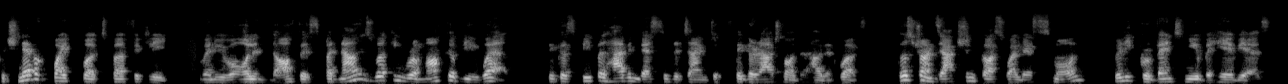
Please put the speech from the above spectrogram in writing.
which never quite worked perfectly when we were all in the office, but now is working remarkably well because people have invested the time to figure out how, how that works. Those transaction costs, while they're small, really prevent new behaviors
